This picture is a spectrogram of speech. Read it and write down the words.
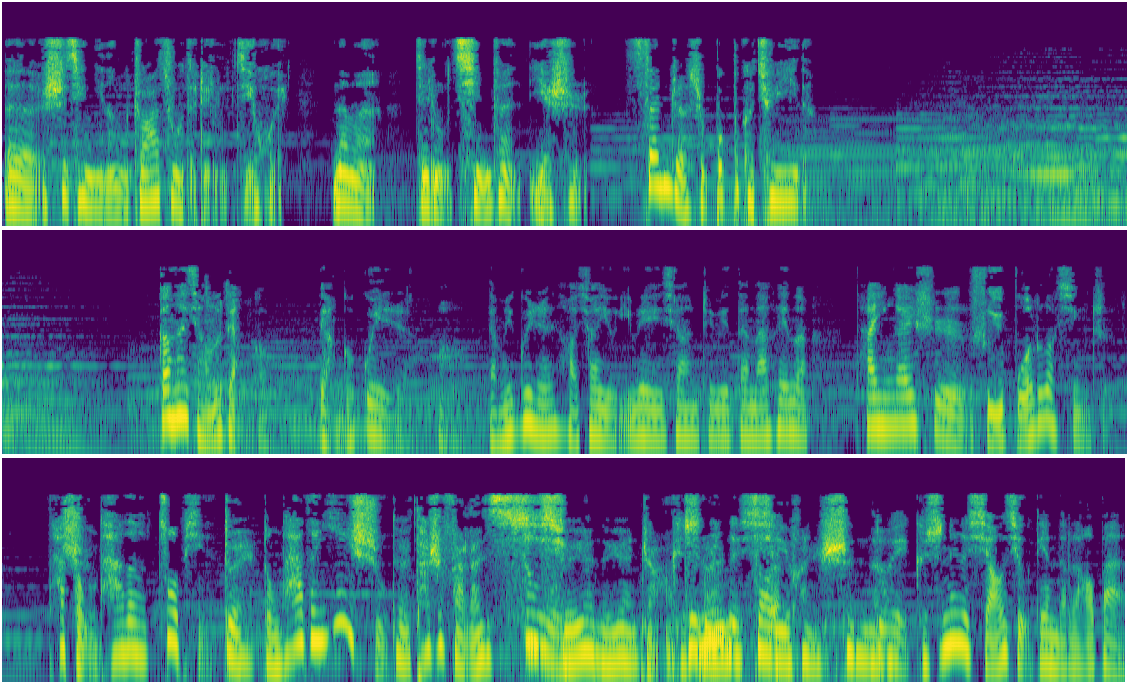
呃事情，你能抓住的这种机会。那么这种勤奋也是。三者是不不可缺一的。刚才讲了两个两个贵人啊，两位贵人好像有一位像这位丹达黑呢，他应该是属于伯乐性质的，他懂他的作品，对，懂他的艺术，对，他是法兰西学院的院长，可是那个造诣很深的，对，可是那个小酒店的老板。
